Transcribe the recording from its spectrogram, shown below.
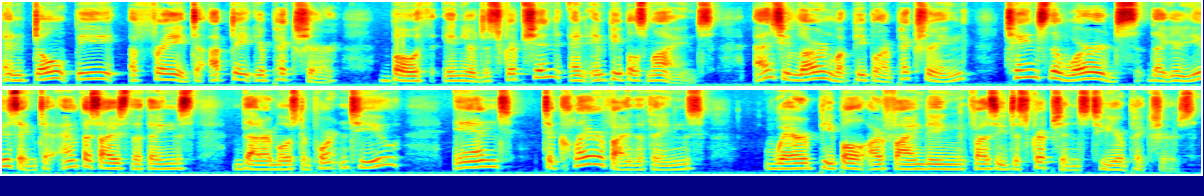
And don't be afraid to update your picture both in your description and in people's minds. As you learn what people are picturing, change the words that you're using to emphasize the things that are most important to you and to clarify the things where people are finding fuzzy descriptions to your pictures.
